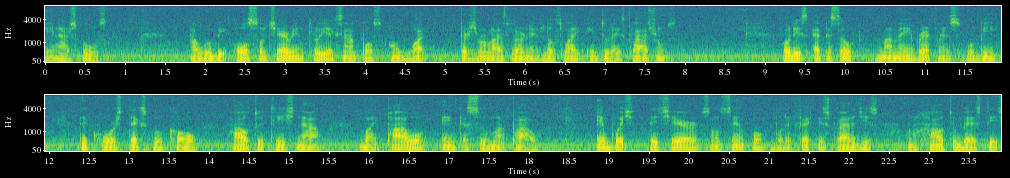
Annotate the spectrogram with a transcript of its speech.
in our schools. I will be also sharing three examples on what personalized learning looks like in today's classrooms. For this episode, my main reference will be the course textbook called How to Teach Now by Powell and Kusuma Powell, in which they share some simple but effective strategies on how to best teach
